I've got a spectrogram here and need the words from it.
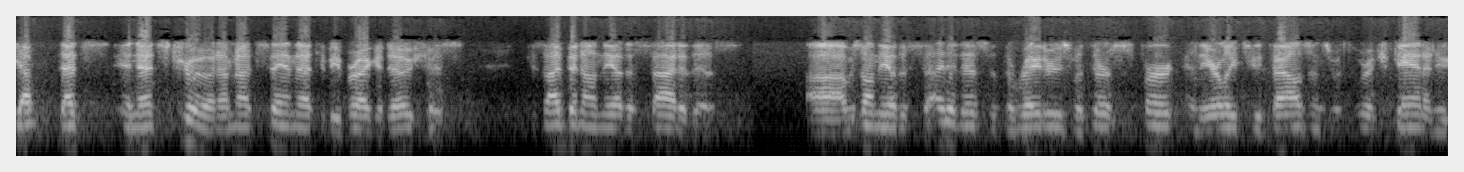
Yep, that's and that's true. And I'm not saying that to be braggadocious because I've been on the other side of this. Uh, I was on the other side of this with the Raiders with their spurt in the early 2000s with Rich Gannon, who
